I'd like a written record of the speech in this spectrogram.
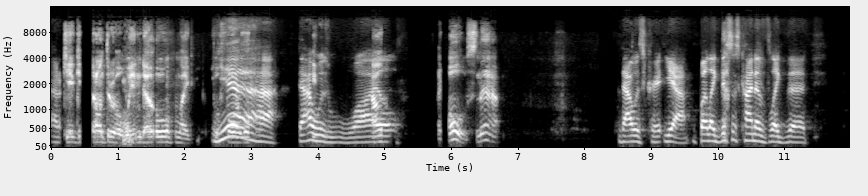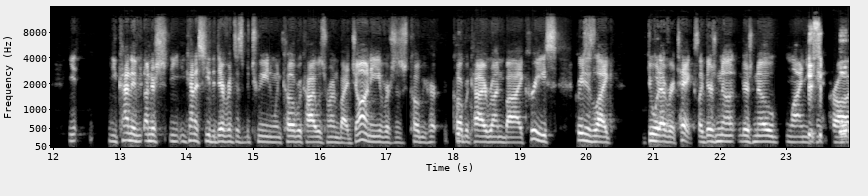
I don't know. kid get thrown through a window. Like yeah, that was wild. Like oh snap. That was crazy. Yeah, but like this is kind of like the you, you kind of under you kind of see the differences between when Cobra Kai was run by Johnny versus Cobra Cobra Kai run by Kreese. Kreese is like do whatever it takes. Like there's no there's no line you can't cross.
